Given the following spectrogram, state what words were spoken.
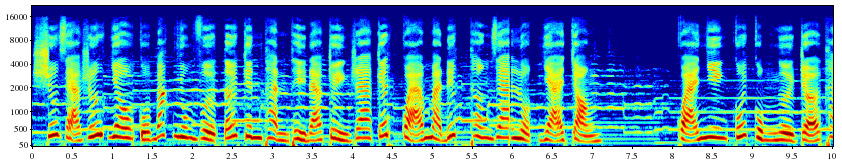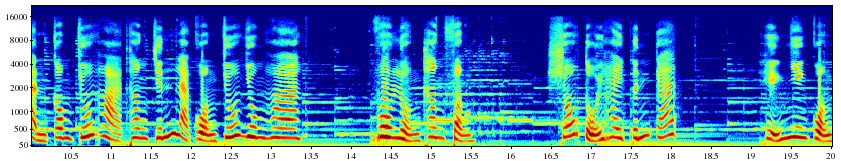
Sứ giả rước dâu của Bắc Nhung vừa tới Kinh Thành thì đã truyền ra kết quả mà Đức Thân Gia luật giả chọn. Quả nhiên cuối cùng người trở thành công chúa Hòa Thân chính là quận chúa Dung Hoa. Vô luận thân phận, số tuổi hay tính cá, Hiển nhiên quận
